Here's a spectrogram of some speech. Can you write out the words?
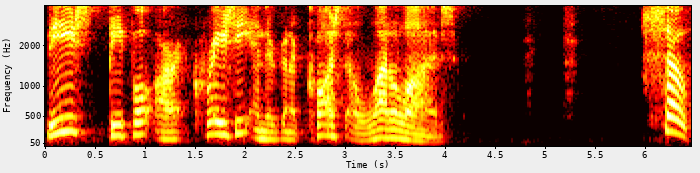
These people are crazy and they're going to cost a lot of lives. So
